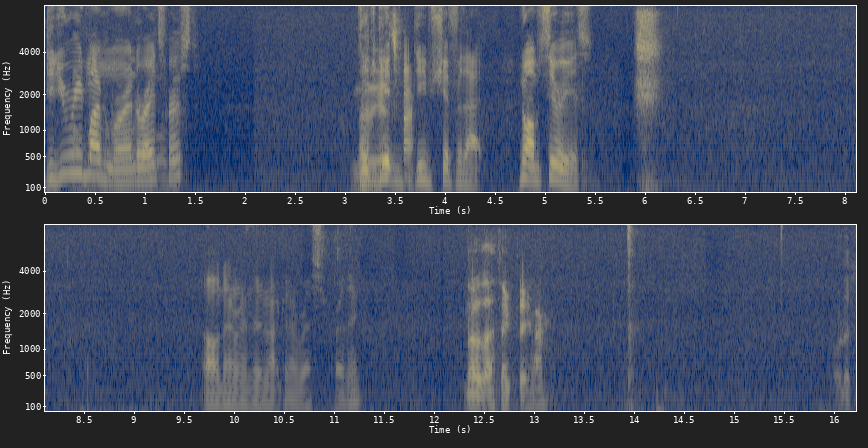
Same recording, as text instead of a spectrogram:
did you read my fumbling Miranda rights first? No, Let's dude, get deep shit for that. No, I'm serious. Oh, never mind. They're not gonna arrest you, are they? No, I think they are. we'll just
